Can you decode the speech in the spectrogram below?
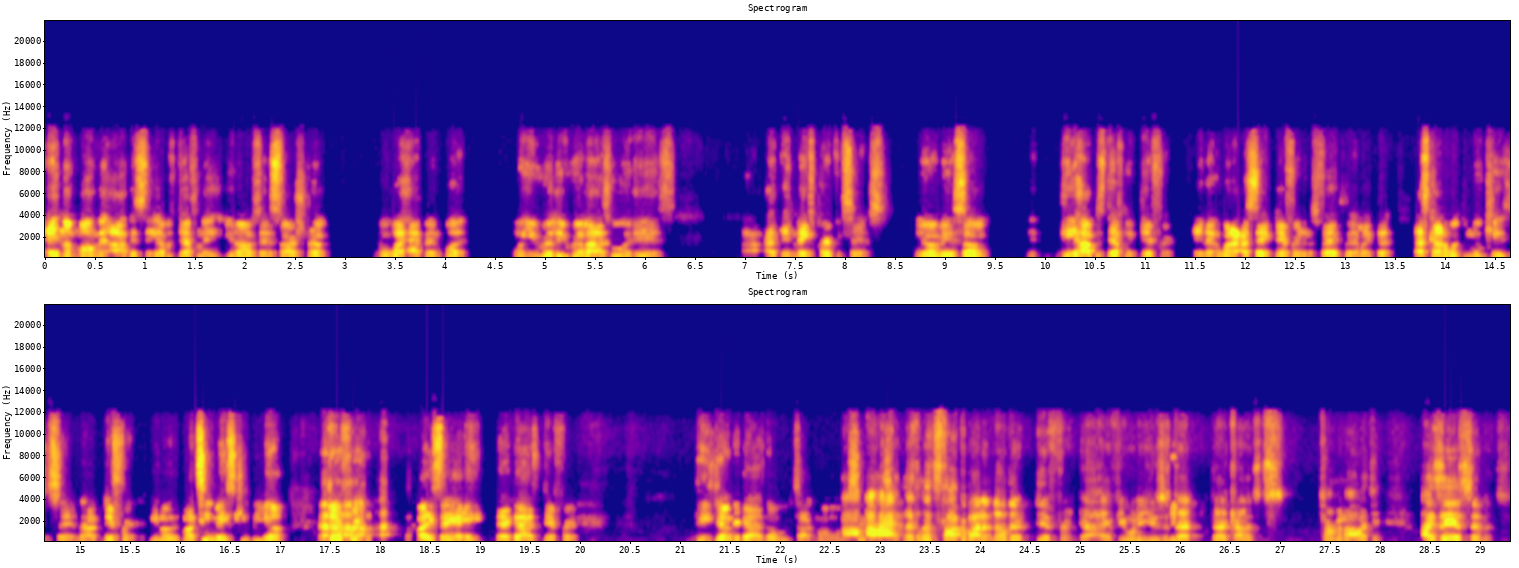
in the moment, obviously, I was definitely, you know what I'm saying, starstruck with what happened. But when you really realize who it is, I, I, it makes perfect sense. You know what I mean? So D Hop is definitely different. And when I say different in the fact that like that, that's kind of what the new kids are saying now. Different. You know, my teammates keep me young. Different. Somebody say, hey, that guy's different. These younger guys know what we're talking about when we say that. All right, let's, let's talk about another different guy, if you want to use it, yeah. that that kind of terminology. Isaiah Simmons.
